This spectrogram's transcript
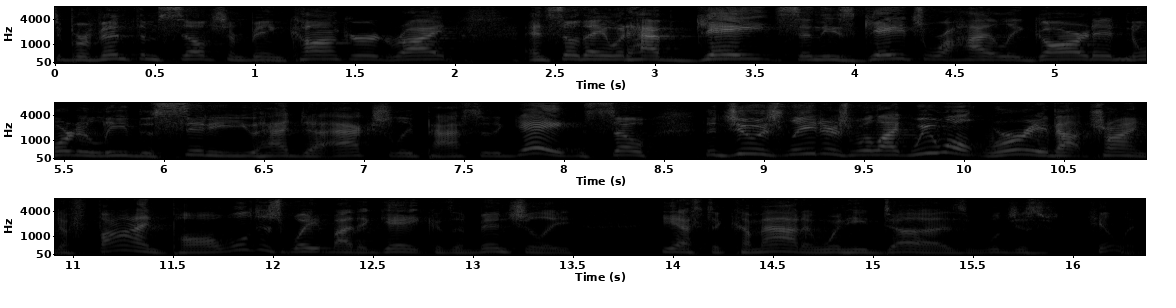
to prevent themselves from being conquered, right? And so they would have gates, and these gates were highly guarded. In order to leave the city, you had to actually pass through the gate. And so the Jewish leaders were like, We won't worry about trying to find Paul. We'll just wait by the gate because eventually he has to come out, and when he does, we'll just kill him.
